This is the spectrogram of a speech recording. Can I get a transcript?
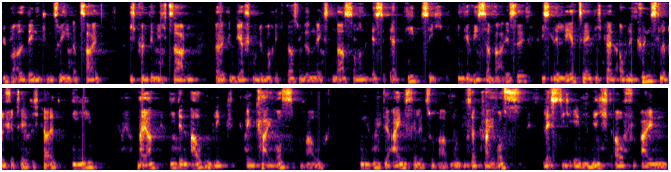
überall denken zu jeder Zeit. Ich könnte nicht sagen, äh, in der Stunde mache ich das in der nächsten das, sondern es ergibt sich. In gewisser Weise ist eine Lehrtätigkeit auch eine künstlerische Tätigkeit, die, naja, die den Augenblick, den Kairos braucht, um gute Einfälle zu haben. Und dieser Kairos lässt sich eben nicht auf ein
